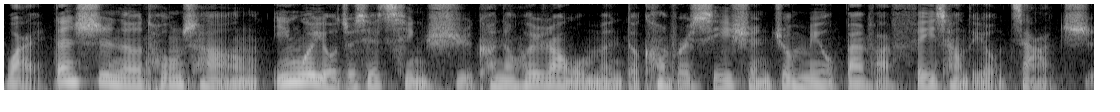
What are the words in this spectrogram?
外。但是呢，通常因为有这些情绪，可能会让我们的 conversation 就没有办法非常的有价值。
